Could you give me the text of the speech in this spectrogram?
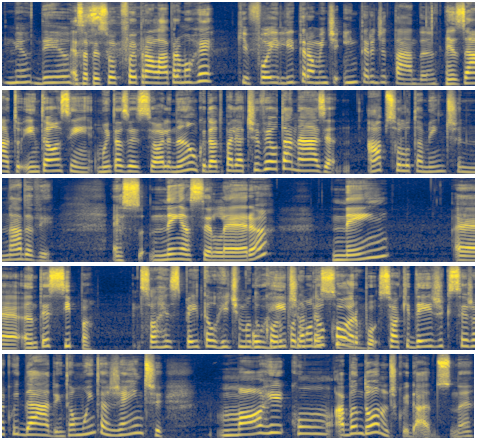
Meu Deus. Essa pessoa que foi para lá para morrer. Que foi literalmente interditada. Exato. Então, assim, muitas vezes se olha, não, cuidado paliativo é eutanásia. Absolutamente nada a ver. É, nem acelera, nem é, antecipa. Só respeita o ritmo do o corpo ritmo da do corpo, só que desde que seja cuidado. Então, muita gente morre com abandono de cuidados, né?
